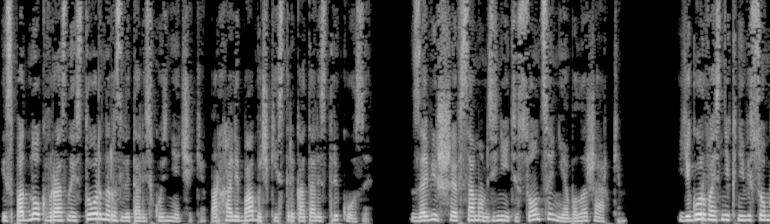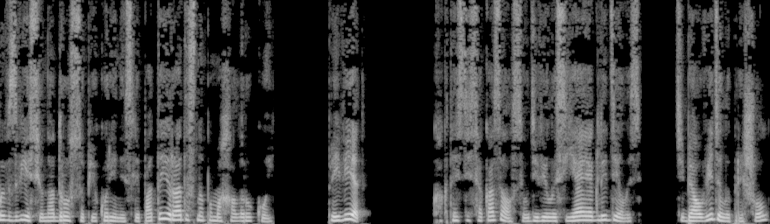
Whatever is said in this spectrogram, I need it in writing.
Из-под ног в разные стороны разлетались кузнечики, порхали бабочки и стрекотали стрекозы. Зависшее в самом зените солнце не было жарким. Егор возник невесомой взвесью над россыпью куриной слепоты и радостно помахал рукой. «Привет!» «Как ты здесь оказался?» — удивилась я и огляделась. «Тебя увидел и пришел».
